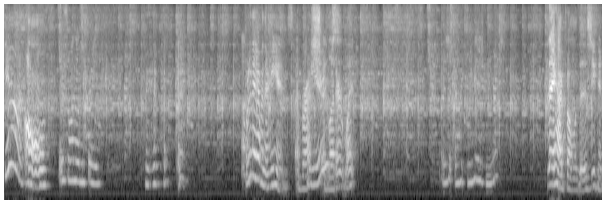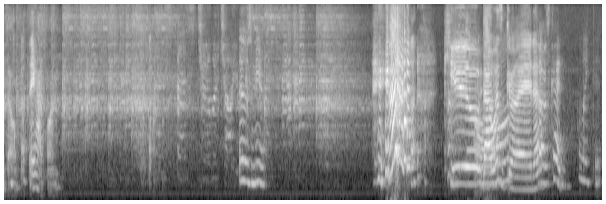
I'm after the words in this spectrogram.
Yeah. Oh, There's one on the fridge. what do they have in their hands? A brush? A letter? What? Is it, are we guys mirrors? They had fun with this. You can tell. They had fun. That was a mirror. cute. That was good. That was good. I liked it.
